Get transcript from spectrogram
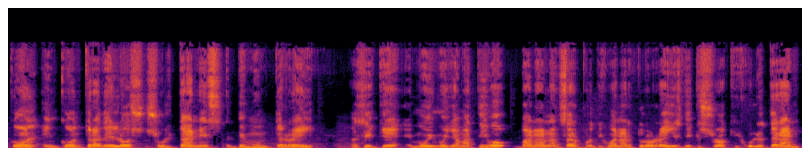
con, en contra de los Sultanes de Monterrey. Así que muy, muy llamativo. Van a lanzar por Tijuana Arturo Reyes, Nick Stroke y Julio Terán,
